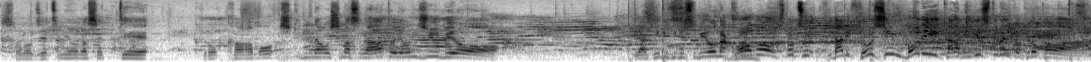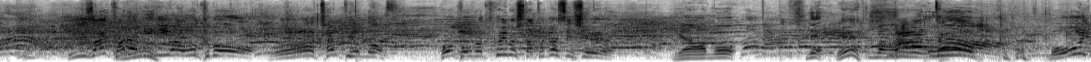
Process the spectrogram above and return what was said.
その絶妙な設定、黒川も仕切り直しますが、あと40秒。いやヒリヒリするような攻防。一つ左強心ボディから右ストレート黒川。膝から右は大久保おチャンピオンの方向が聞こえました。高橋選手。いやもうね。ね。今もう一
